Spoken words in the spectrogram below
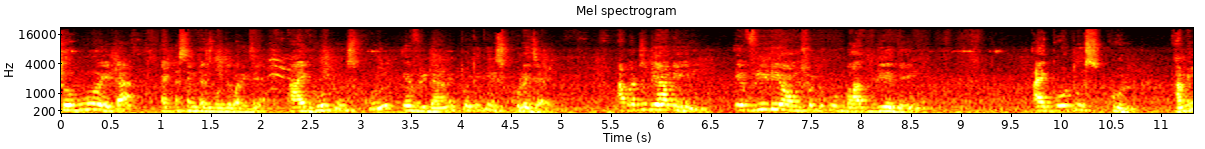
তবুও এটা একটা সেন্টেন্স বলতে পারি যে I go to school everyday আমি প্রতিদিন স্কুলে যাই। আবার যদি আমি এভরিডে অংশটুকু বাদ দিয়ে দিই আই গো টু স্কুল আমি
